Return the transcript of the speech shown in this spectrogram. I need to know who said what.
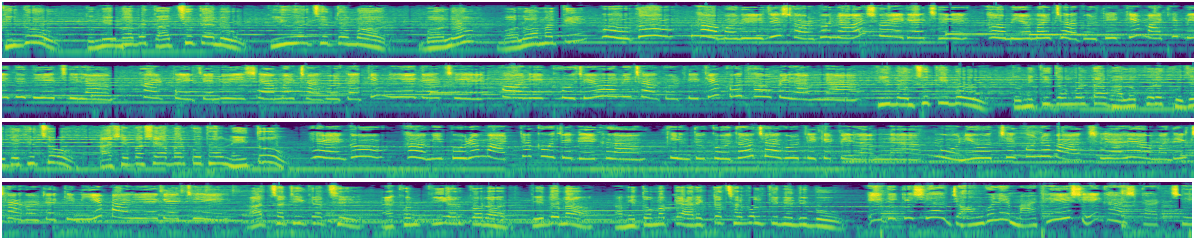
Speaker 1: কি গো? তুমি এভাবে কাঁদছো কেন? কি হয়েছে তোমার? বলো বলো আমাকে।
Speaker 2: ওগো আমার এই যে সর্বনাশ হয়ে গেছে। আমি আমার ছাগলটিকে মাঠে বেঁধে দিয়েছিলাম। আর কে যেন এসে আমার ছাগলটাকে নিয়ে গেছে। অনেক খুঁজেও আমি ছাগলটিকে কোথাও পেলাম না।
Speaker 1: কি বলছো কি বউ তুমি কি জঙ্গলটা ভালো করে খুঁজে দেখেছ? আশেপাশে আবার কোথাও নেই তো?
Speaker 2: কোথাও ছাগলটিকে পেলাম না। মনে হচ্ছে কোনো বাছিয়ালে আমাদের ছাগলটাকে নিয়ে পালিয়ে গেছে।
Speaker 1: আচ্ছা ঠিক আছে। এখন কি আর করার? কেঁদো না। আমি তোমাকে আরেকটা ছাগল কিনে দিব।
Speaker 2: এদিকে শিয়াল জঙ্গলে মাঠে এসে ঘাস কাটছে।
